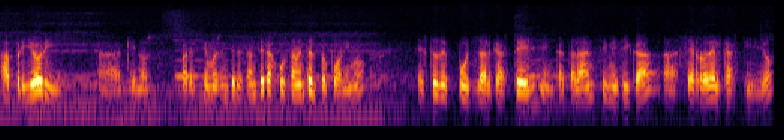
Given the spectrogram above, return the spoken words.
a priori que nos pareció más interesante era justamente el topónimo esto de Puig del Castell, en catalán, significa ah, Cerro del Castillo.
